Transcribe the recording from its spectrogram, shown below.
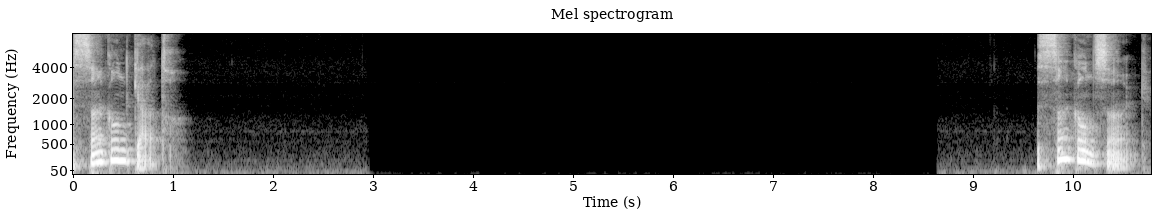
cinquante-quatre, cinquante-cinq,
